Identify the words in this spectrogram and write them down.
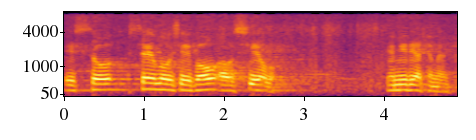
y se los llevó al cielo inmediatamente.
